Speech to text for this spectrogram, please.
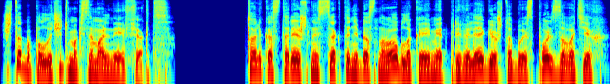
чтобы получить максимальный эффект. Только старейшины секты Небесного Облака имеют привилегию, чтобы использовать их,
